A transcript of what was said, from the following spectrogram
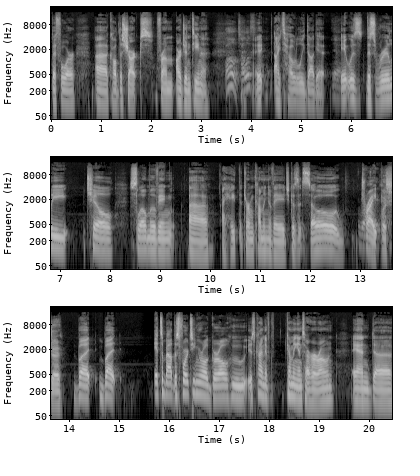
before uh, called The Sharks from Argentina. Oh, tell us. It, I totally dug it. Yeah. It was this really chill, slow moving. Uh, I hate the term coming of age because it's so trite. Cliche. But but it's about this fourteen year old girl who is kind of coming into her own, and uh,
